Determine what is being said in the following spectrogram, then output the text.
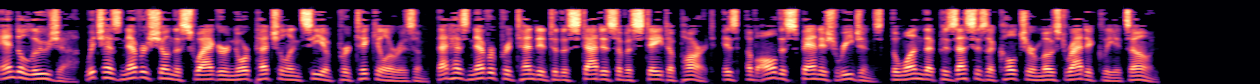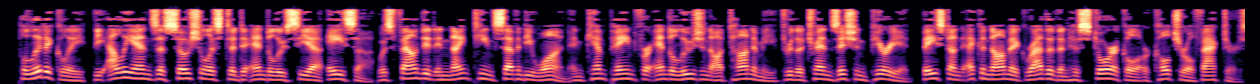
Andalusia, which has never shown the swagger nor petulancy of particularism, that has never pretended to the status of a state apart, is, of all the Spanish regions, the one that possesses a culture most radically its own. Politically, the Alianza Socialista de Andalucía was founded in 1971 and campaigned for Andalusian autonomy through the transition period, based on economic rather than historical or cultural factors.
